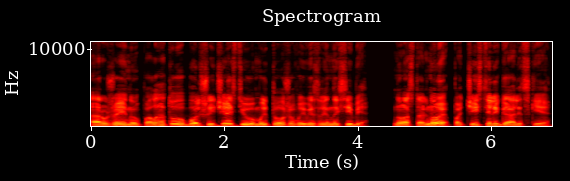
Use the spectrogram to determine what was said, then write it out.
Оружейную палату большей частью мы тоже вывезли на себе, но остальное подчистили галицкие.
